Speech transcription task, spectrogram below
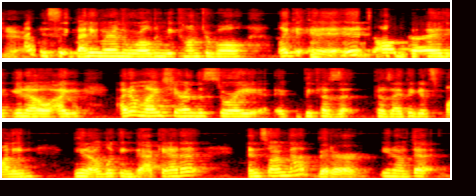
Yeah. I can sleep anywhere in the world and be comfortable. Like it, it's all good, you know. I I don't mind sharing the story eh, because because I think it's funny, you know, looking back at it. And so I'm not bitter, you know. That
